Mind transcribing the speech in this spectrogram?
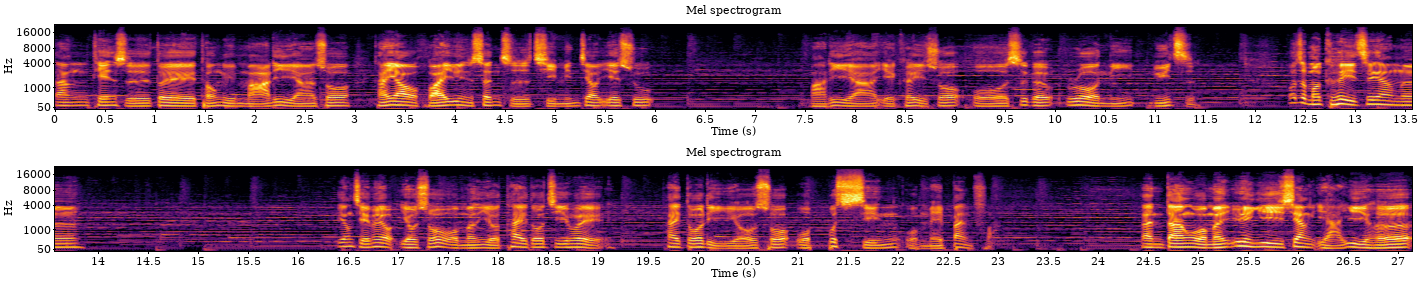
当天使对童女玛利亚说：“她要怀孕生子，起名叫耶稣。”玛利亚也可以说：“我是个弱女女子，我怎么可以这样呢？”弟兄姐妹，有时候我们有太多机会、太多理由说我不行，我没办法。但当我们愿意像雅意和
